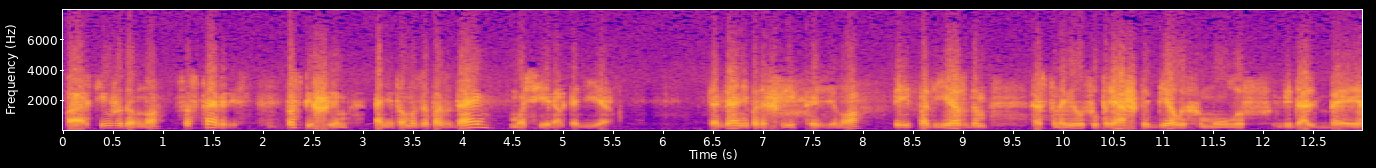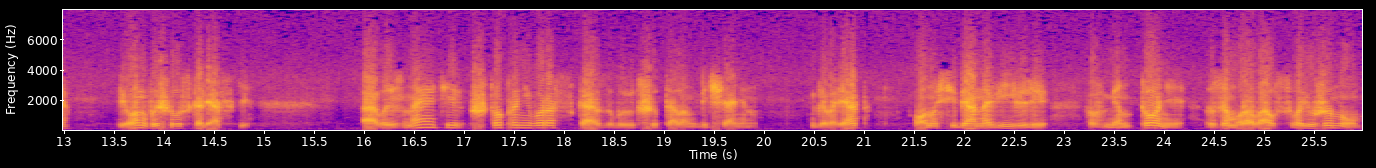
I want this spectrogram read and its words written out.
партии уже давно составились. Поспешим, а не то мы запоздаем, мосье Меркадье. Когда они подошли к казино, перед подъездом остановилась упряжка белых мулов Видальбея, и он вышел из коляски. «А вы знаете, что про него рассказывают?» — шептал англичанин. «Говорят, он у себя на вилле в Ментоне замуровал свою жену,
